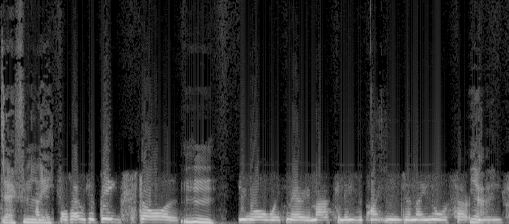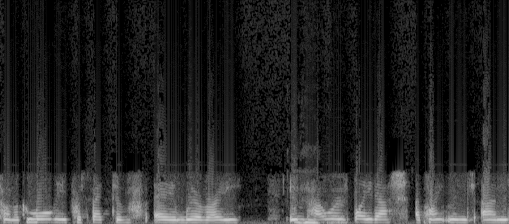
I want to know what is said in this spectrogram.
Definitely. And it put out a big stall, mm-hmm. you know, with Mary McAleese's appointment. And I know certainly yeah. from a Camogie perspective, um, we're very empowered mm-hmm. by that appointment and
